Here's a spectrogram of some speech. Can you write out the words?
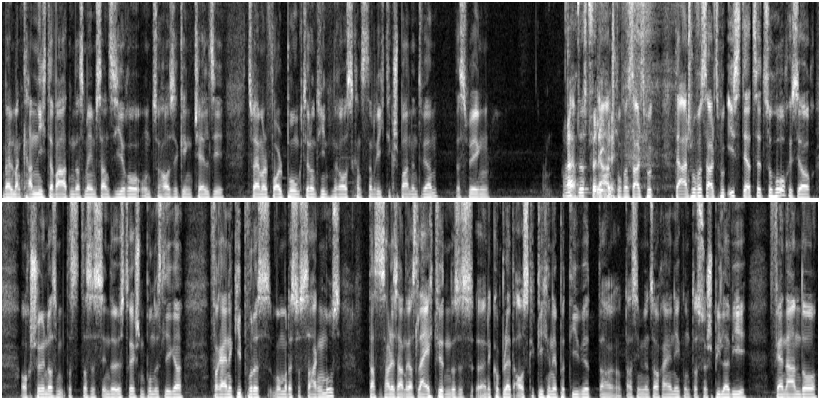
Weil man kann nicht erwarten, dass man im San Siro und zu Hause gegen Chelsea zweimal vollpunktet und hinten raus kann es dann richtig spannend werden. Deswegen ja, völlig der. Anspruch, von Salzburg, der Anspruch von Salzburg ist derzeit zu hoch. Ist ja auch, auch schön, dass, dass, dass es in der österreichischen Bundesliga Vereine gibt, wo, das, wo man das so sagen muss. Dass es alles andere als leicht wird und dass es eine komplett ausgeglichene Partie wird, da, da sind wir uns auch einig. Und dass so Spieler wie Fernando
